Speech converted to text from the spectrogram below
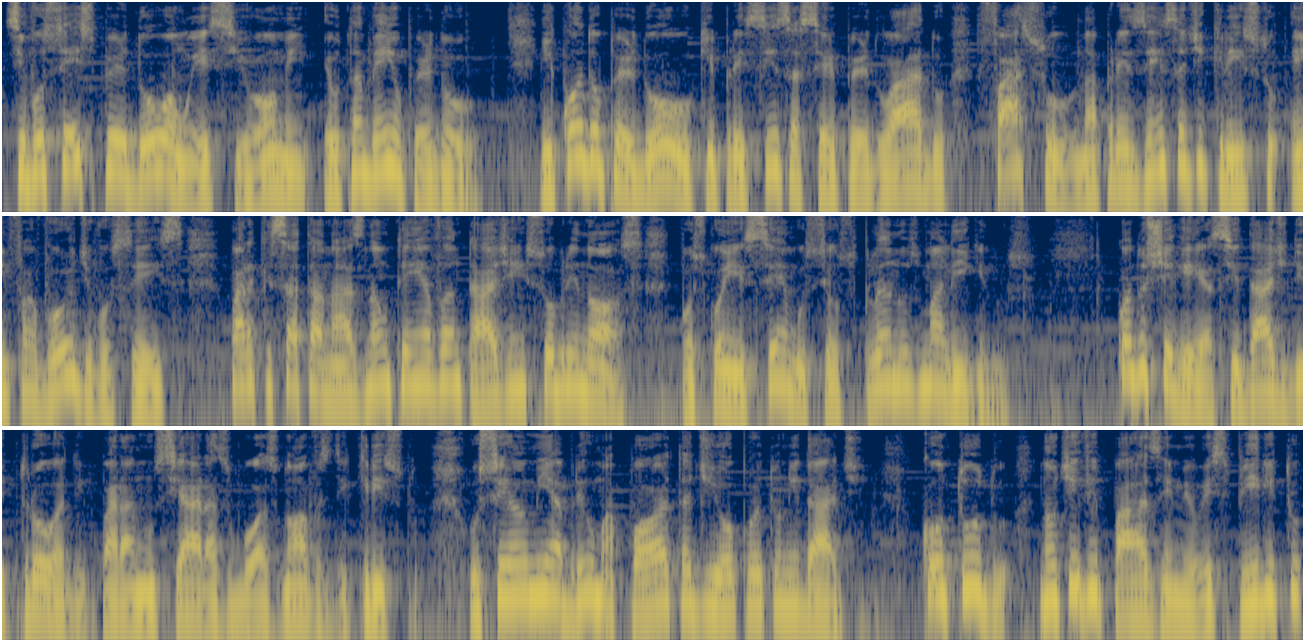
Se vocês perdoam esse homem, eu também o perdoo. E quando eu perdoo o que precisa ser perdoado, faço-o na presença de Cristo em favor de vocês, para que Satanás não tenha vantagem sobre nós, pois conhecemos seus planos malignos. Quando cheguei à cidade de Troade para anunciar as boas novas de Cristo, o Senhor me abriu uma porta de oportunidade. Contudo, não tive paz em meu espírito,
